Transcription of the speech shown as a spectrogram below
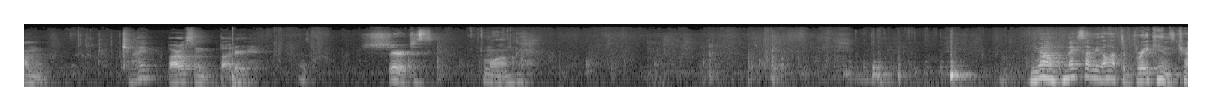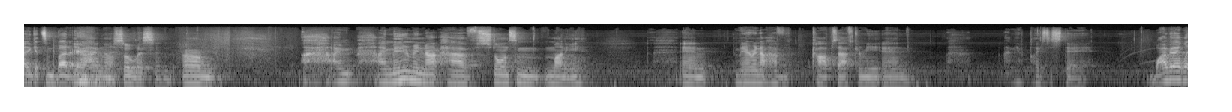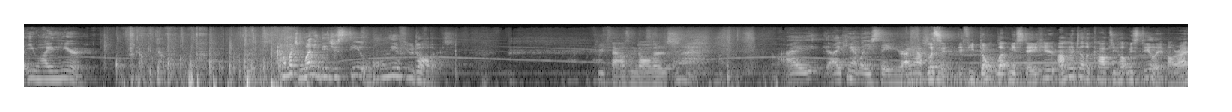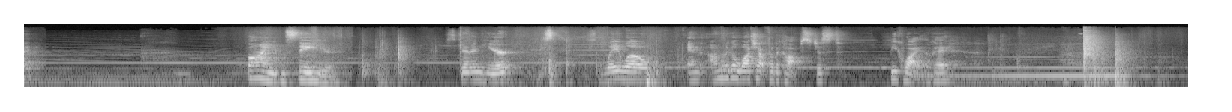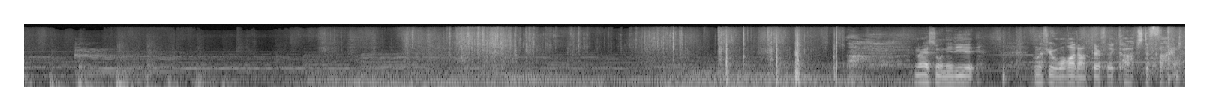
Um, can I borrow some butter? Sure, just come along. You know, next time you don't have to break in to try to get some butter. Yeah, I know. So listen, um, I I may or may not have stolen some money, and may or may not have cops after me, and I need a place to stay. Why would I let you hide here? Get down, get down. How much money did you steal? Only a few dollars. Three thousand dollars. I I can't let you stay here. I have to. Listen, if you don't let me stay here, I'm gonna tell the cops you helped me steal it. All right? Fine, you can stay here. Just get in here. Just, just lay low, and I'm gonna go watch out for the cops. Just be quiet, okay? Nice one, idiot. Left your wallet out there for the cops to find.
